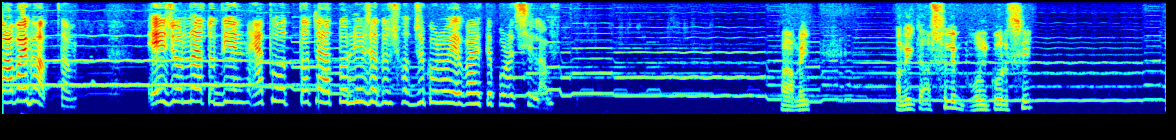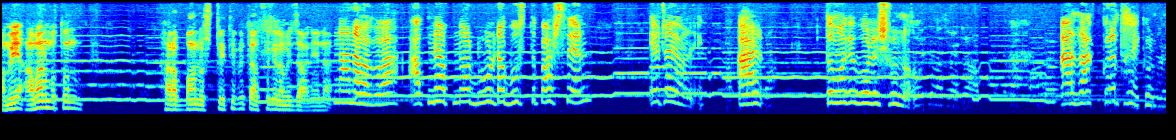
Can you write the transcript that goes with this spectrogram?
বাবাই ভাবতাম। এই জন্য এতদিন এত অত্যাচার এত নির্যাতন সহ্য করেও এ বাড়িতে পড়েছিলাম। আমি আমি আসলে ভুল করেছি। আমি আমার মতন খারাপ মানুষ পৃথিবীতে আছে কিনা আমি জানি না। না না বাবা আপনি আপনার ভুলটা বুঝতে পারছেন এটাই অনেক। আর তোমাকে বলে শোনো আর রাগ করে থাকো না।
